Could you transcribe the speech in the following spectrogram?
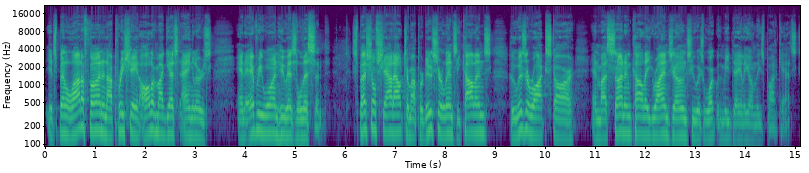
It's been a lot of fun, and I appreciate all of my guest anglers and everyone who has listened. Special shout out to my producer, Lindsay Collins, who is a rock star and my son and colleague Ryan Jones, who has worked with me daily on these podcasts.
